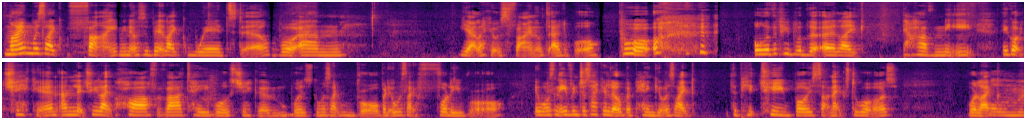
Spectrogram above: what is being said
Mine was like fine. I mean, it was a bit like weird still, but um, yeah, like it was fine. It was edible. But all the people that are like have meat, they got chicken, and literally like half of our table's chicken was was like raw, but it was like fully raw. It wasn't even just like a little bit pink. It was like the pe- two boys sat next to us were like, Only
